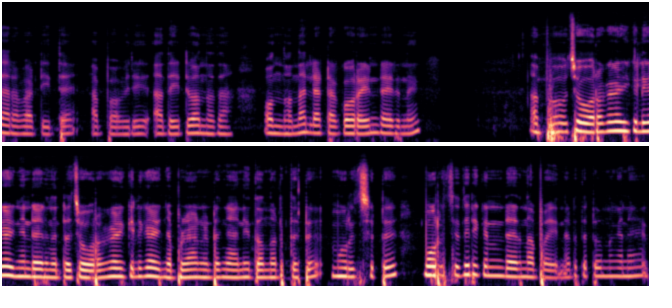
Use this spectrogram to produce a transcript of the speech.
തറവാട്ടിയിട്ട് അപ്പോൾ അവർ അതായിട്ട് വന്നതാണ് ഒന്നൊന്നല്ല കേട്ടോ കുറേ ഉണ്ടായിരുന്നു അപ്പോൾ ചോറൊക്കെ കഴിക്കൽ കഴിഞ്ഞിട്ടുണ്ടായിരുന്നു കേട്ടോ ചോറൊക്കെ കഴിക്കൽ കഴിഞ്ഞപ്പോഴാണ് കേട്ടോ ഞാൻ ഇതൊന്നും എടുത്തിട്ട് മുറിച്ചിട്ട് മുറിച്ചതിരിക്കുന്നുണ്ടായിരുന്നു അപ്പോൾ അതിന് എടുത്തിട്ട് ഒന്നിങ്ങനെ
